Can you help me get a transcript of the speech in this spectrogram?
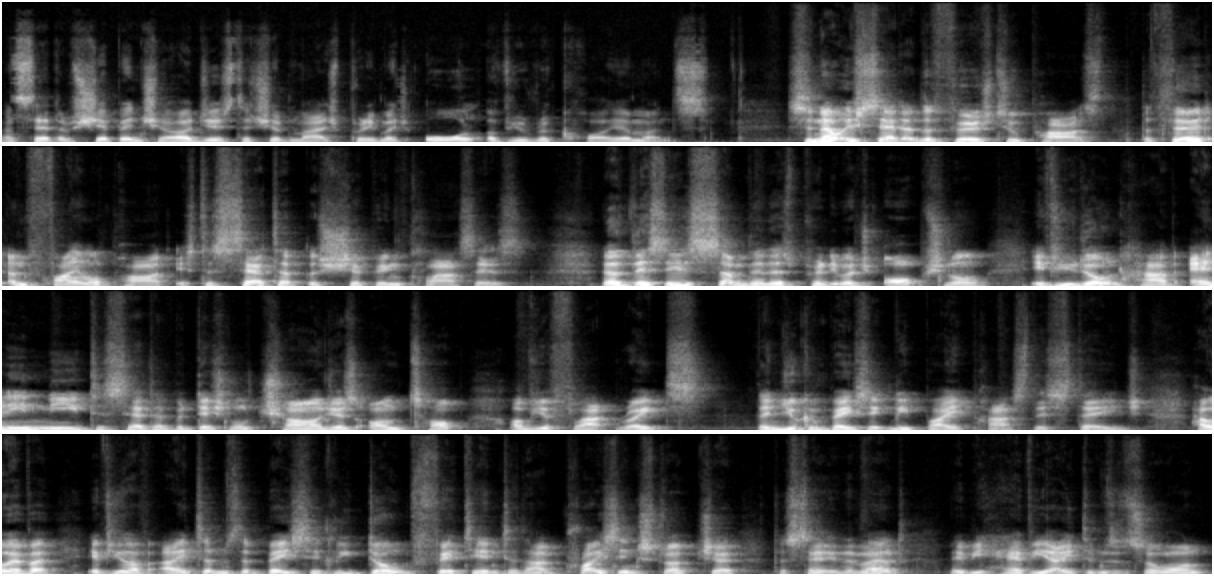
and set up shipping charges that should match pretty much all of your requirements. So now we've set up the first two parts. The third and final part is to set up the shipping classes. Now this is something that's pretty much optional. If you don't have any need to set up additional charges on top of your flat rates, then you can basically bypass this stage. However, if you have items that basically don't fit into that pricing structure for sending them out, maybe heavy items and so on,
